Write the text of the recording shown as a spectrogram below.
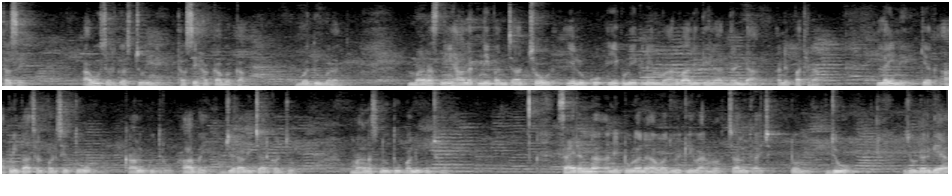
થશે. આવું સરઘસ જોઈને થશે હકાબકા બધું બળદ. માણસની હાલતની પંચાયત છોડ એ લોકો એકમેકને મારવા લીધેલા દંડા અને પથરા. લઈને ક્યાંક આપણી પાછળ પડશે તો કાળું કૂતરું. હા ભાઈ, જરા વિચાર કરજો. માણસનું તો ભલું પૂછવું. સાયરનના અને ટોળાના અવાજો એટલી વારમાં ચાલુ થાય છે. ટોમી, જુઓ. જો ડર ગયા,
